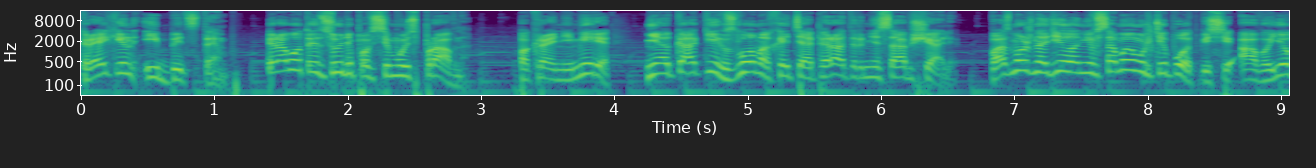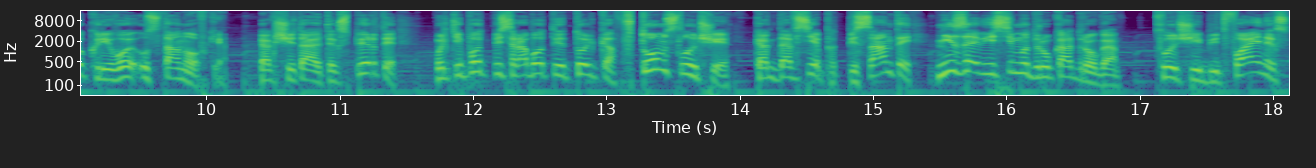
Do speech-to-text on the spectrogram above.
Kraken и Bitstamp. И работает, судя по всему, исправно. По крайней мере, ни о каких взломах эти операторы не сообщали. Возможно, дело не в самой мультиподписи, а в ее кривой установке. Как считают эксперты, мультиподпись работает только в том случае, когда все подписанты независимы друг от друга, в случае Bitfinex,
